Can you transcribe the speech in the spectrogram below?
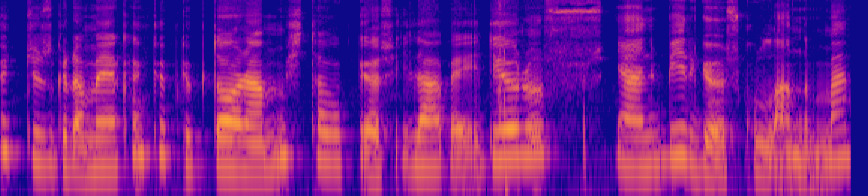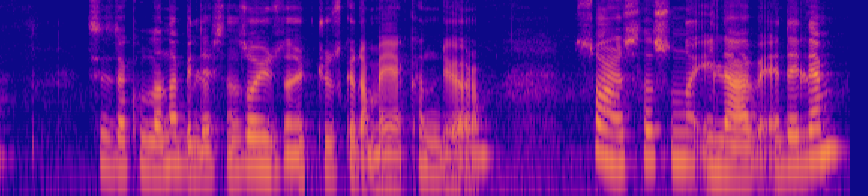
300 grama yakın küp küp doğranmış tavuk göğsü ilave ediyoruz. Yani bir göğüs kullandım ben. Siz de kullanabilirsiniz. O yüzden 300 grama yakın diyorum. Sonra sosunu ilave edelim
